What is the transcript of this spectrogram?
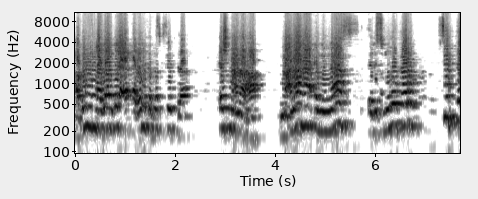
اظن ما دام طلع relative risk 6 إيش معناها؟ معناها ان الناس ال smoker ستة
